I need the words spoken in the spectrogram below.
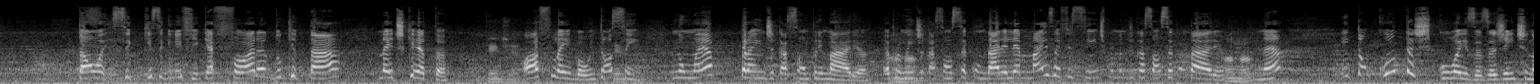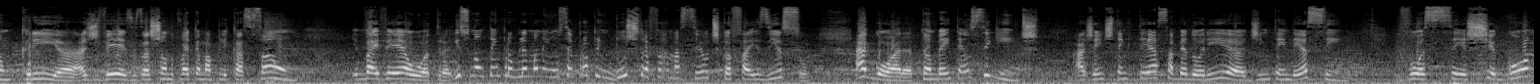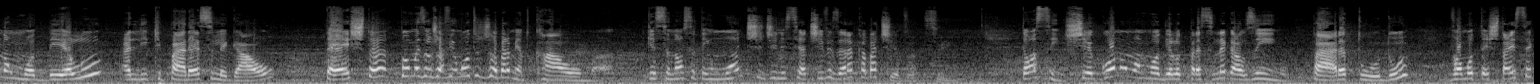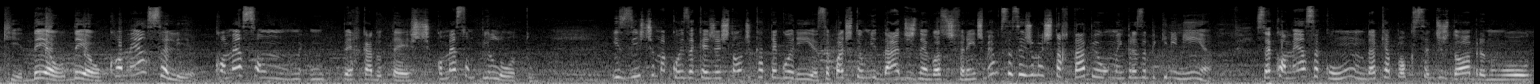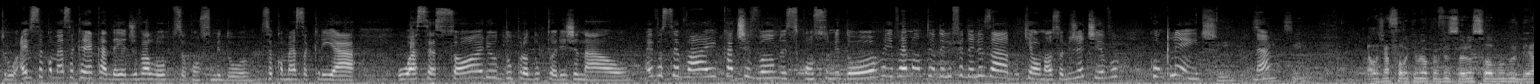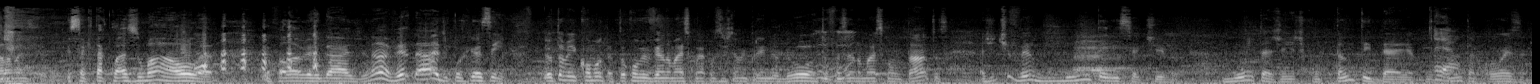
Então, o que significa? É fora do que está na etiqueta Entendi. off-label. Então, Entendi. assim, não é para indicação primária, é para uma indicação secundária. Ele é mais eficiente para uma indicação secundária, né? Então, quantas coisas a gente não cria, às vezes, achando que vai ter uma aplicação vai ver a outra? Isso não tem problema nenhum. Se a própria indústria farmacêutica faz isso. Agora, também tem o seguinte: a gente tem que ter a sabedoria de entender assim. Você chegou num modelo ali que parece legal, testa, pô, mas eu já vi um outro desdobramento. Calma, porque senão você tem um monte de iniciativa e zero acabativa. Sim. Então, assim, chegou num modelo que parece legalzinho, para tudo, vamos testar esse aqui. Deu, deu. Começa ali, começa um, um mercado teste, começa um piloto. Existe uma coisa que é gestão de categoria. Você pode ter unidades de negócio diferentes, mesmo que você seja uma startup ou uma empresa pequenininha. Você começa com um, daqui a pouco você desdobra num outro. Aí você começa a criar cadeia de valor para o seu consumidor. Você começa a criar o acessório do produto original. Aí você vai cativando esse consumidor e vai mantendo ele fidelizado, que é o nosso objetivo com o cliente. né? Sim, sim. Ela já falou que é minha professora, eu sou aluno dela, mas isso aqui tá quase uma aula, pra falar a verdade. Não, é verdade, porque assim, eu também, como eu tô convivendo mais com o ecossistema empreendedor, Uhum. tô fazendo mais contatos, a gente vê muita iniciativa, muita gente com tanta ideia, com É. tanta coisa,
